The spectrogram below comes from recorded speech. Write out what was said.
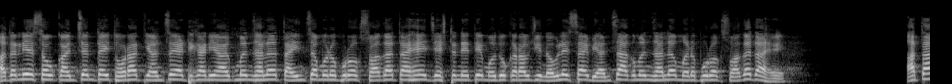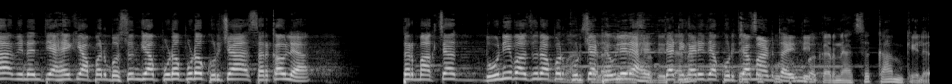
आदरणीय सौ कांचनताई थोरात यांचं या ठिकाणी आगमन झालं. ताईंचं मनपूर्वक स्वागत आहे. ज्येष्ठ नेते मधुकररावजी नवले साहेब यांचं आगमन झालं. मनपूर्वक स्वागत आहे. आता विनंती आहे की आपण बसून घ्या. पुढं पुढं खुर्च्या सरकावल्या. तर मागच्या दोन्ही बाजूने आपण खुर्च्या ठेवलेल्या आहेत. त्या ठिकाणी त्या खुर्च्या मांडता येतील. करण्याचं काम केलं.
